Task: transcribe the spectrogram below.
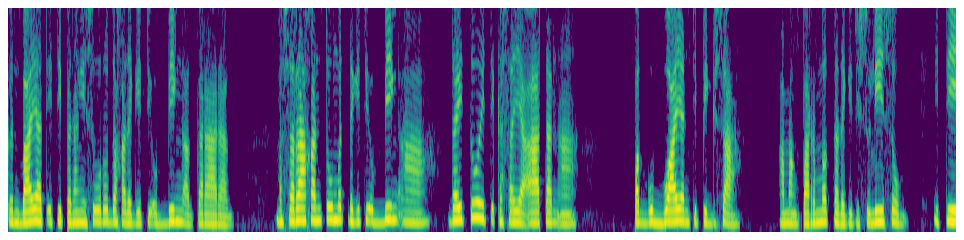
kan bayat iti panangisuro da kadagiti ubing agkararag. Masarakan tumot dagiti ubing a dayto iti kasayaatan a paggubwayan ti pigsa amang parmek kadagiti sulisog iti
